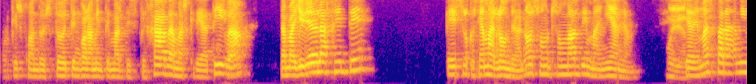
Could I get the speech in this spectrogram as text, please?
porque es cuando estoy, tengo la mente más despejada, más creativa. La mayoría de la gente es lo que se llama Londra, ¿no? Son, son más de mañana. Y además para mí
